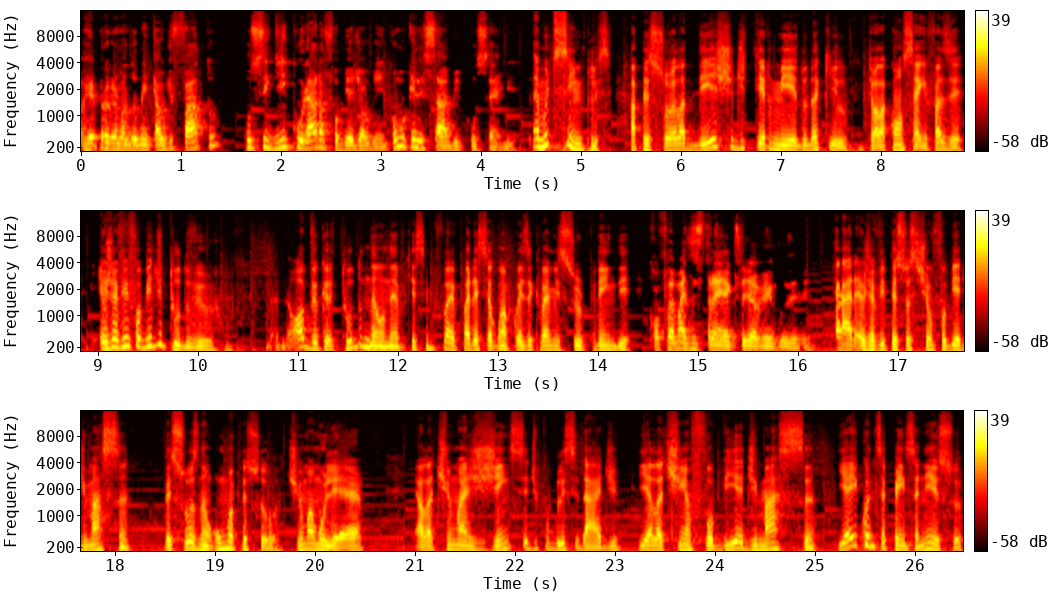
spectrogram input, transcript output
reprogramador mental de fato conseguir curar a fobia de alguém? Como que ele sabe que consegue? É muito simples. A pessoa ela deixa de ter medo daquilo, então ela consegue fazer. Eu já vi fobia de tudo, viu? Óbvio que tudo não, né? Porque sempre vai aparecer alguma coisa que vai me surpreender. Qual foi a mais estranha que você já viu, inclusive? Cara, eu já vi pessoas que tinham fobia de maçã. Pessoas não, uma pessoa. Tinha uma mulher, ela tinha uma agência de publicidade e ela tinha fobia de maçã. E aí, quando você pensa nisso,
